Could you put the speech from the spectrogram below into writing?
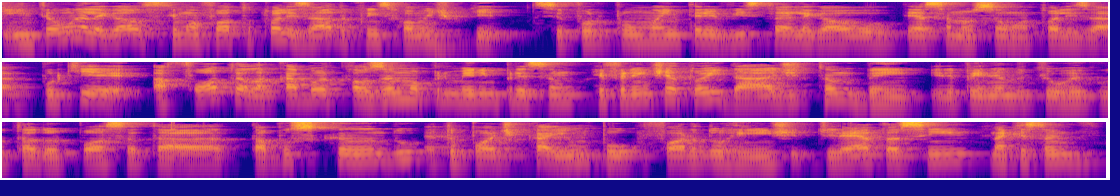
Então é legal você ter uma foto atualizada, principalmente porque se for para uma entrevista é legal ter essa noção atualizada. Porque a foto ela acaba causando uma primeira impressão referente à tua idade também. E dependendo do que o recrutador possa estar tá, tá buscando, é, tu pode cair um pouco fora do range direto, assim, na questão de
